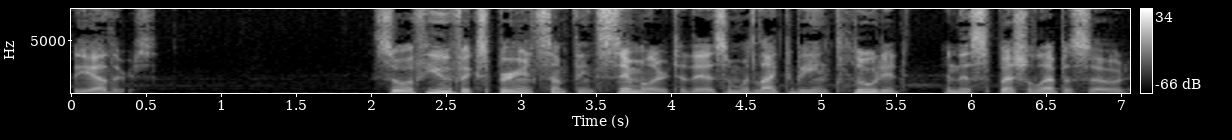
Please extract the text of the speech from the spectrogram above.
the others. So if you've experienced something similar to this and would like to be included in this special episode,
